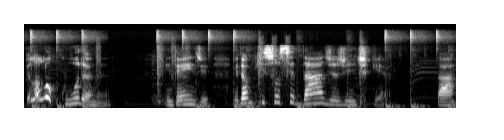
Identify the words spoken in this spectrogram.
pela loucura, né? Entende? Então, que sociedade a gente quer, tá?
